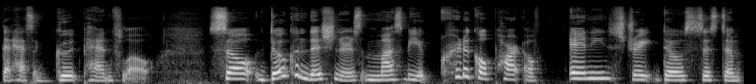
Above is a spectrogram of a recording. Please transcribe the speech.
that has a good pan flow. So dough conditioners must be a critical part of any straight dough system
